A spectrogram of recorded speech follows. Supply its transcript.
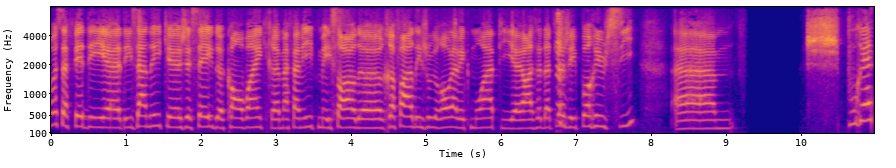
Moi, ça fait des, euh, des années que j'essaye de convaincre ma famille et mes sœurs de refaire des jeux de rôle avec moi, puis à cette date-là, j'ai pas réussi. je pourrais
